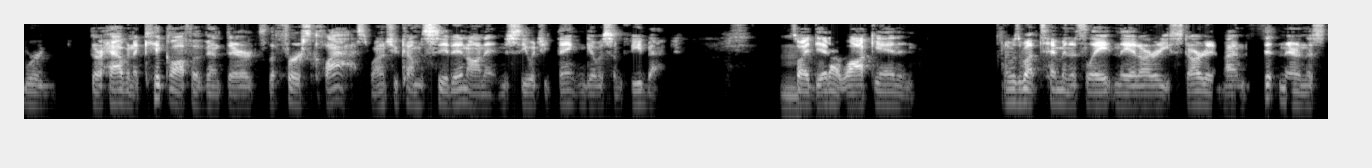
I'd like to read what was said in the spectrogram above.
we're they're having a kickoff event there. It's the first class. Why don't you come sit in on it and see what you think and give us some feedback? Mm. So I did. I walk in and I was about 10 minutes late and they had already started. I'm sitting there in this,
